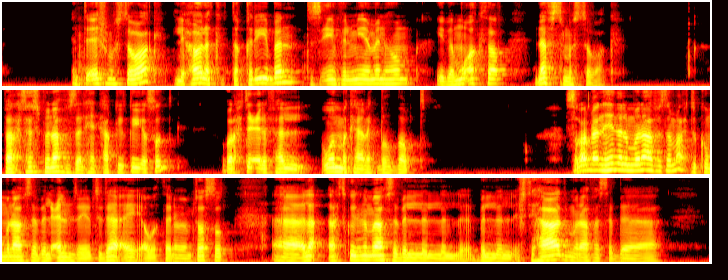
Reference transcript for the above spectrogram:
انت إيش مستواك؟ اللي حولك تقريبا 90% منهم إذا مو أكثر نفس مستواك. فراح تحس منافسة الحين حقيقية صدق؟ وراح تعرف هل وين مكانك بالضبط. طبعا هنا المنافسة ما راح تكون منافسة بالعلم زي الابتدائي أو الثانوي المتوسط. آه لا راح تكون هنا منافسة بال... بالاجتهاد منافسة ب...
